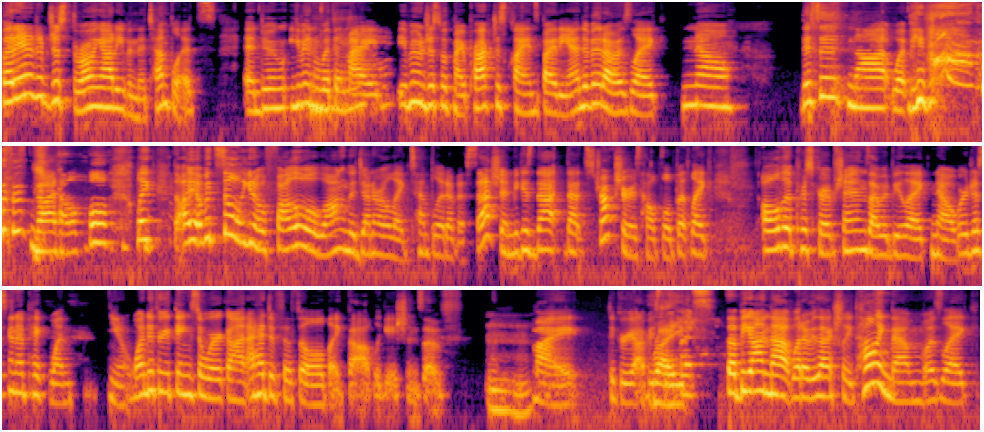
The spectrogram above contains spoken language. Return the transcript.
But I ended up just throwing out even the templates and doing even within my mm-hmm. even just with my practice clients by the end of it, I was like, no, this is not what people this is not helpful. Like i would still you know follow along the general like template of a session because that that structure is helpful. But like all the prescriptions i would be like no we're just going to pick one you know one to three things to work on. I had to fulfill like the obligations of mm-hmm. my degree obviously. Right. but, but beyond that what i was actually telling them was like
